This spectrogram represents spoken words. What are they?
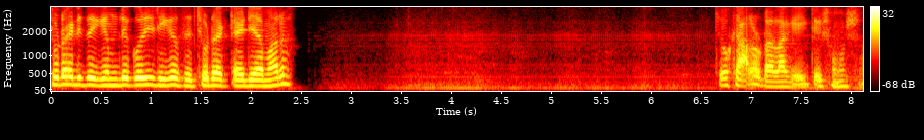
ছোটো আইডিতে গেমটি করি, ঠিক আছে? ছোটো একটা আইডিয়া আমার। চোখে আলোটা লাগে, এইটাই সমস্যা।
